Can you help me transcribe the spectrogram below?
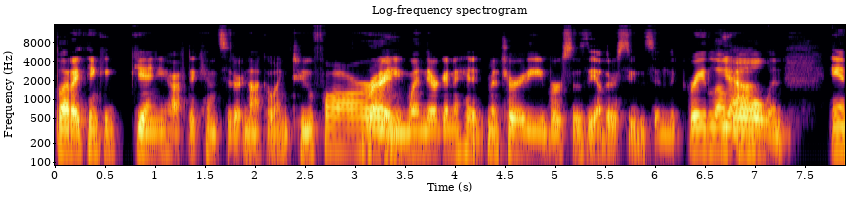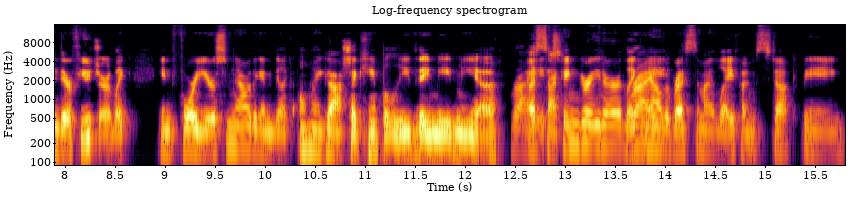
but I think again you have to consider not going too far Right. and when they're going to hit maturity versus the other students in the grade level and and their future. Like in four years from now, are they going to be like, "Oh my gosh, I can't believe they made me a Right. a second grader"? Like now the rest of my life I'm stuck being.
